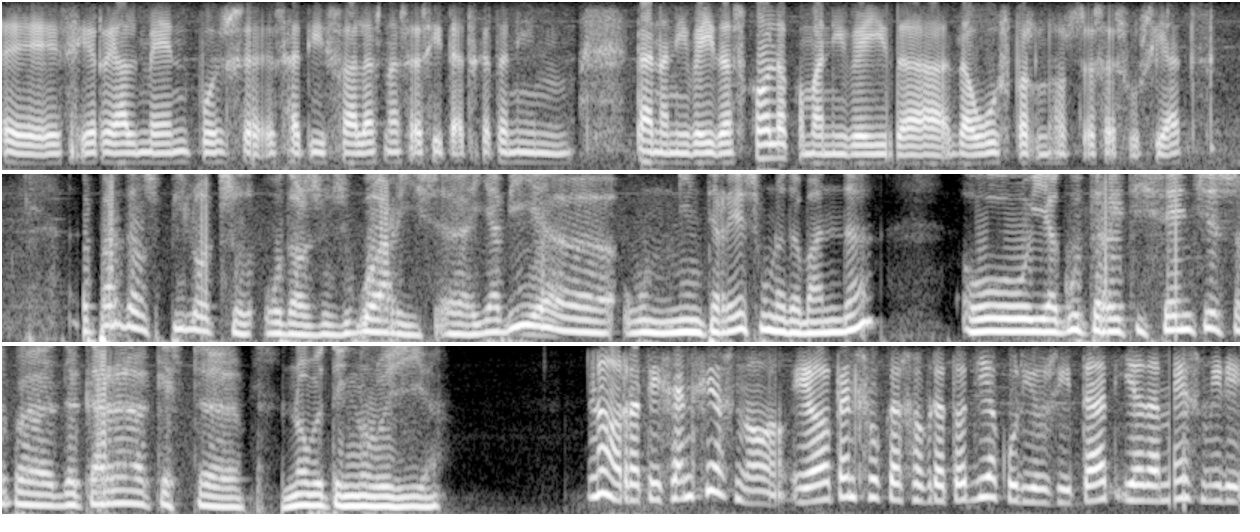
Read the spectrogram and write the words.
eh, si realment pues, eh, satisfà les necessitats que tenim tant a nivell d'escola com a nivell d'ús per als nostres associats. A part dels pilots o dels usuaris, eh, hi havia un interès, una demanda, o hi ha hagut reticències eh, de cara a aquesta nova tecnologia? No, reticències no. Jo penso que sobretot hi ha curiositat i, a més, miri,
